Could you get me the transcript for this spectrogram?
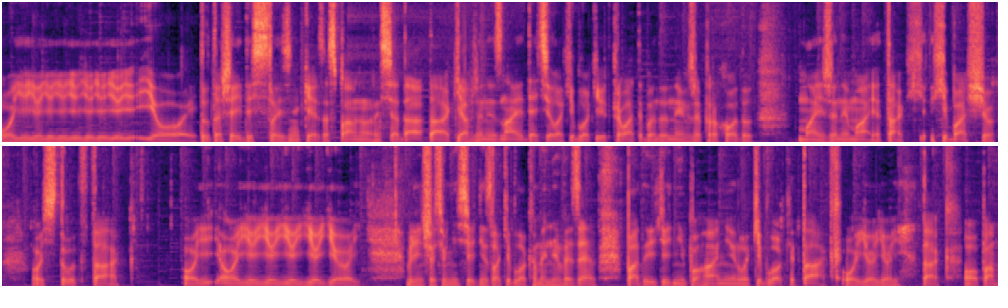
Ой-ой-ой-ой-ой-ой-ой-ой-ой. Тут ще й десь слизняки заспавнилися, да? Так, я вже не знаю, де ці лакі-блоки відкривати, бо до них вже проходу майже немає. Так, хіба що ось тут, так. Ой, ой-ой-ой-ой-ой-ой. Блін, щось мені сьогодні з лакі-блоками не везе. Падають одні погані лакі-блоки. Так. Ой-ой-ой. Так. Опа,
